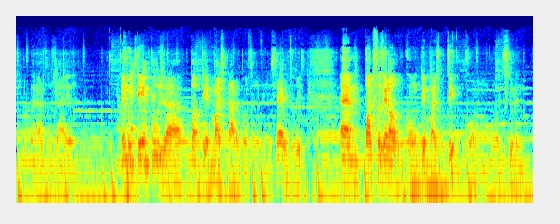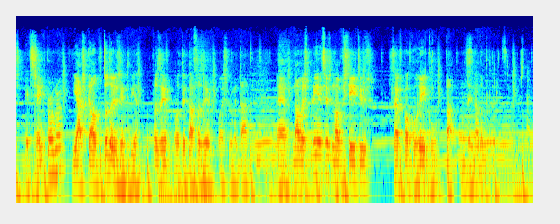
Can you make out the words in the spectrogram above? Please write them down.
porque o Erasmus já é um tem muito semestre tempo, já pode ter mais cargo, ou seja, financeiro e tudo isso. Ahm, podes fazer algo com um tempo mais reduzido, com o Student Exchange Program, e acho que é algo que toda a gente devia fazer, ou tentar fazer, ou experimentar. Ahm, novas experiências, novos sítios, serve para o currículo, pá, não tens nada a perder. Bastante.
